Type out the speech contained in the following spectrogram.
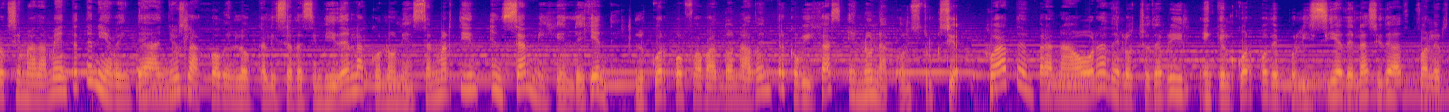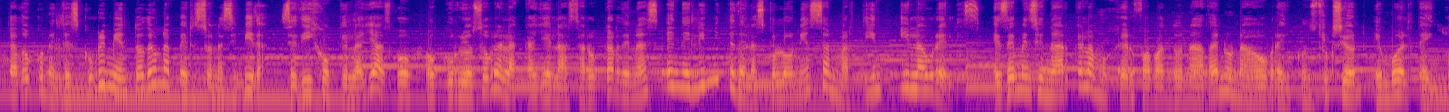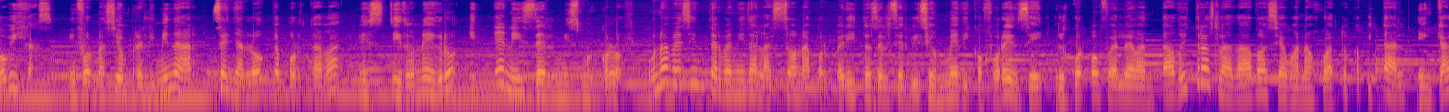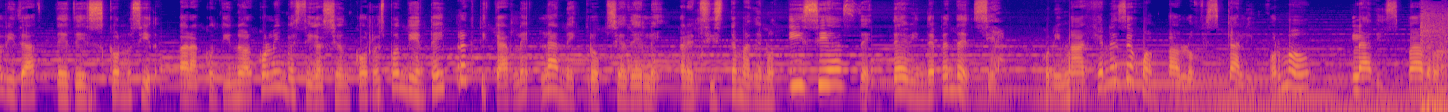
Aproximadamente tenía 20 años la joven localizada sin vida en la colonia San Martín en San Miguel de Allende. El cuerpo fue abandonado entre cobijas en una construcción. Fue a temprana hora del 8 de abril en que el cuerpo de policía de la ciudad fue alertado con el descubrimiento de una persona sin vida. Se dijo que el hallazgo ocurrió sobre la calle Lázaro Cárdenas en el límite de las colonias San Martín y Laureles. Es de mencionar que la mujer fue abandonada en una obra en construcción envuelta en cobijas. Información preliminar señaló que portaba vestido negro y tenis del mismo color. Una vez intervenida la zona por peritos del servicio médico forense, el cuerpo fue levantado y trasladado hacia Guanajuato capital en calidad de desconocido para continuar con la investigación correspondiente y practicarle la necropsia de ley para el sistema de noticias de TV Independencia. Con imágenes de Juan Pablo Fiscal informó Gladys Padrón.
